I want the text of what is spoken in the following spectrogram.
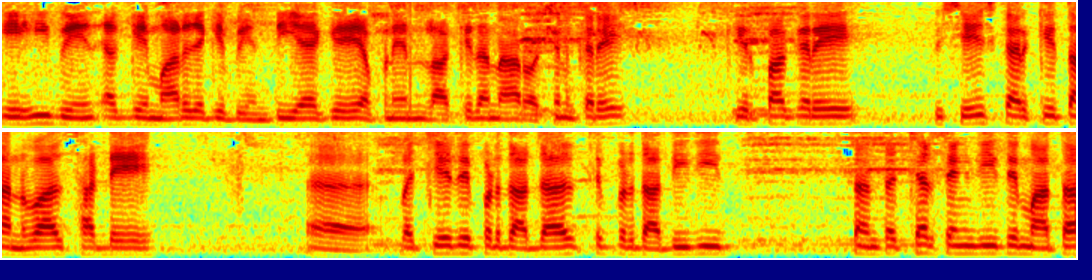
ਇਹੀ ਬੇਨ- ਅੱਗੇ ਮਹਾਰਾਜ ਅੱਗੇ ਬੇਨਤੀ ਹੈ ਕਿ ਆਪਣੇ ਇਲਾਕੇ ਦਾ ਨਾਮ ਰੋਸ਼ਨ ਕਰੇ ਕਿਰਪਾ ਕਰੇ ਵਿਸ਼ੇਸ਼ ਕਰਕੇ ਧੰਨਵਾਦ ਸਾਡੇ ਅ, ਬੱਚੇ ਦੇ ਪੜਦਾਦਾ ਤੇ ਪੜਦਾਦੀ ਜੀ ਸੰਤ ਅਛਰ ਸਿੰਘ ਜੀ ਤੇ ਮਾਤਾ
